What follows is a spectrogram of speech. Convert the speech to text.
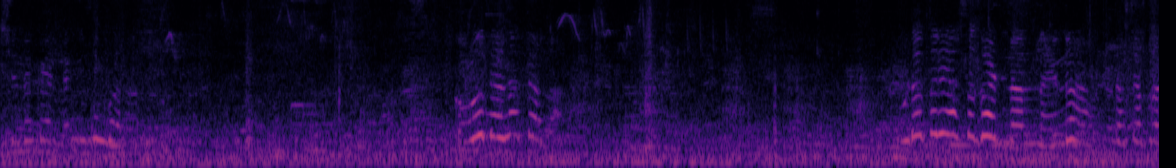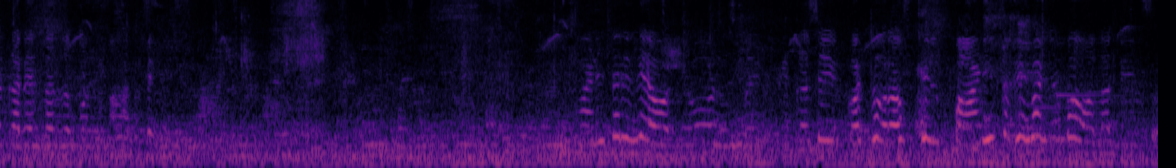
बरं. कळू दे ना त्याला. पुढं तरी असं घडणार नाही ना तशा प्रकारे त्याचं पण पाणी तरी द्यावं किंवा नुसतं की कसे कठोर असतील पाणी तरी माझ्या भावाला द्यायचं.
